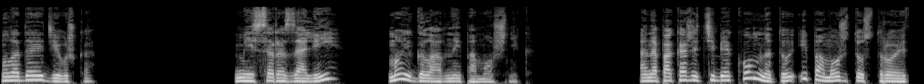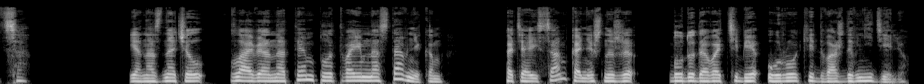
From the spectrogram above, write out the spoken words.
молодая девушка. «Мисс Розали, мой главный помощник. Она покажет тебе комнату и поможет устроиться. Я назначил Флавиана Темпла твоим наставником, хотя и сам, конечно же, буду давать тебе уроки дважды в неделю».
